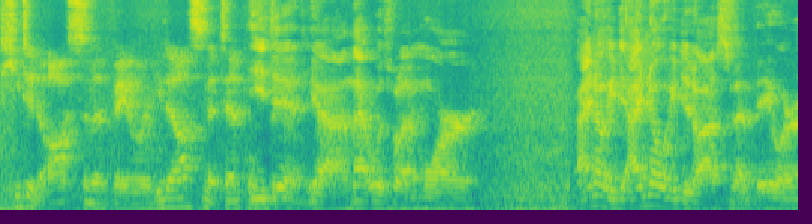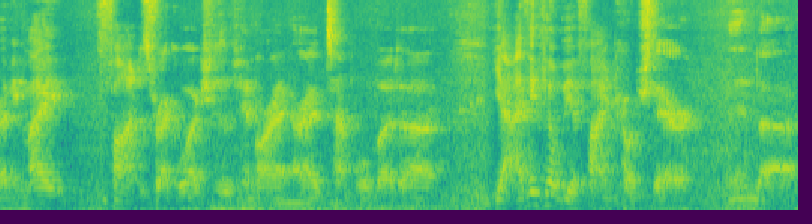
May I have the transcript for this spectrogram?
he did awesome at Baylor. He did awesome at Temple. He did, yeah, and that was what I'm more. I know he. I know he did awesome at Baylor. I mean, my fondest recollections of him are at, are at Temple, but uh, yeah, I think he'll be a fine coach there, and uh,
